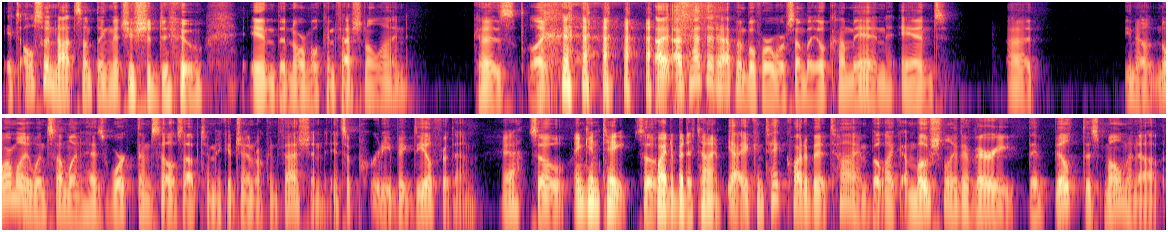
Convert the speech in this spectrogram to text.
it's also not something that you should do in the normal confessional line, because like I, I've had that happen before, where somebody will come in and uh, you know, normally when someone has worked themselves up to make a general confession, it's a pretty big deal for them. Yeah. So And can take So- quite a bit of time. yeah, it can take quite a bit of time, but like emotionally, they're very they've built this moment up,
